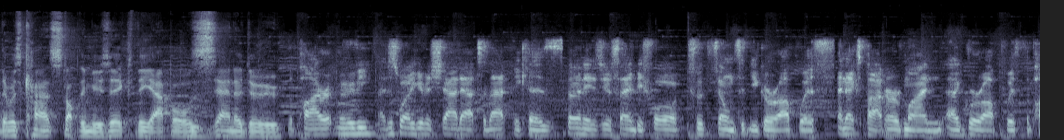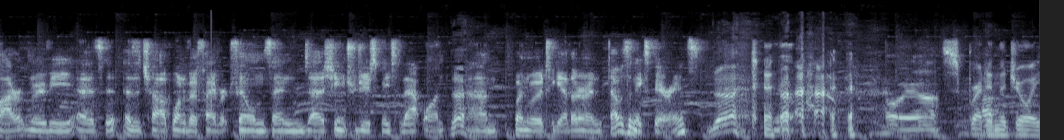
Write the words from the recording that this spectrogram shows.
There was Can't Stop the Music, The Apples, Xanadu. the pirate movie. I just want to give a shout out to that because Bernie, as you were saying before, for films that you grew up with, an ex-partner of mine uh, grew up with the pirate movie as a, as a child, one of her favorite films, and uh, she introduced me to that one um, when we were together, and that was an experience. Oh yeah. Spreading the joy.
